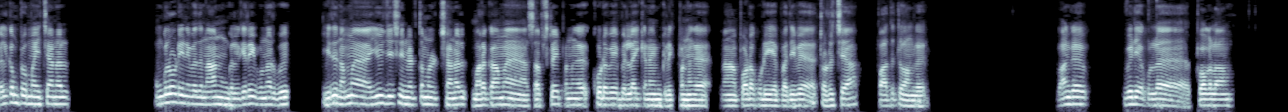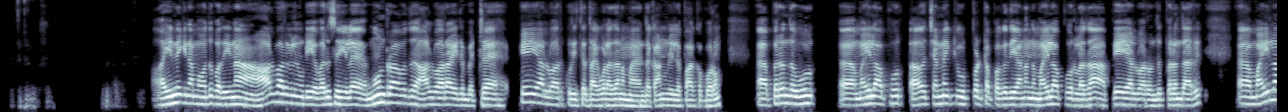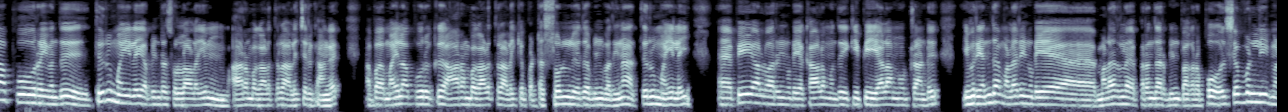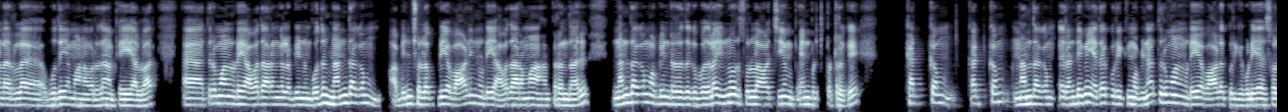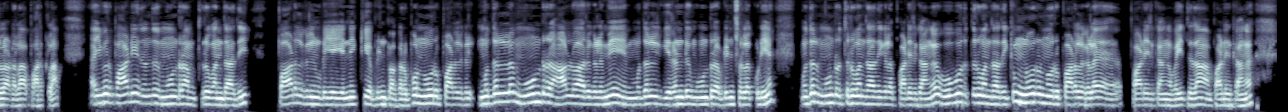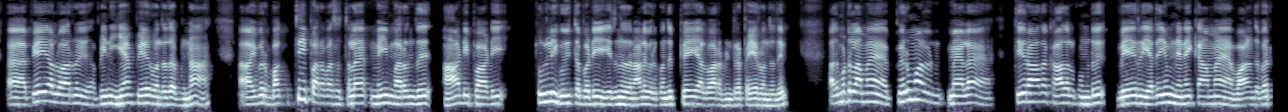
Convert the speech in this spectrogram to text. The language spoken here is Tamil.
வெல்கம் டு மை சேனல் உங்களோடு இணைவது நான் உங்கள் இறை உணர்வு. இது நம்ம யூஜிசி நெடுத்தமிழ் சேனல் மறக்காம சப்ஸ்கிரைப் பண்ணுங்க. கூடவே பெல் ஐக்கனையும் கிளிக் பண்ணுங்க. நான் போடக்கூடிய பதிவை தொடர்ச்சியா பார்த்துட்டு வாங்க. வாங்க வீடியோக்குள்ள போகலாம். இன்னைக்கு நம்ம வந்து பாத்தீங்கன்னா ஆழ்வார்களினுடைய வரிசையில மூன்றாவது ஆழ்வாரா இடம்பெற்ற பேய் ஆழ்வார் குறித்த தகவலை தான் நம்ம இந்த காணொலியில பார்க்க போறோம். பிறந்த ஊர் ஆஹ் மயிலாப்பூர் அதாவது சென்னைக்கு உட்பட்ட பகுதியான அந்த மயிலாப்பூர்ல தான் பேய் ஆழ்வார் வந்து பிறந்தாரு. மயிலாப்பூரை வந்து திருமயிலை அப்படின்ற சொல்லாலையும் ஆரம்ப காலத்துல அழைச்சிருக்காங்க. அப்ப மயிலாப்பூருக்கு ஆரம்ப காலத்துல அழைக்கப்பட்ட சொல் எது அப்படின்னு பாத்தீங்கன்னா திருமயிலை. பேயாழ்வாரினுடைய காலம் வந்து கிபி ஏழாம் நூற்றாண்டு. இவர் எந்த மலரினுடைய மலர்ல பிறந்தார் அப்படின்னு பாக்குறப்போ செவ்வள்ளி மலர்ல உதயமானவர் தான் பேயாழ்வார். திருமாலினுடைய அவதாரங்கள் அப்படின்னும் போது நந்தகம் அப்படின்னு சொல்லக்கூடிய வாளினுடைய அவதாரமா பிறந்தாரு. நந்தகம் அப்படின்ற சொல்றதுக்கு பதிலாக இன்னொரு சொல்லாட்சியும் பயன்படுத்தப்பட்டிருக்கு. கட்கம் கட்கம் நந்தகம் இது ரெண்டுமே எதை குறிக்கும் அப்படின்னா திருமாலனுடைய வாழை குறிக்கக்கூடிய சொல்லாடலா பார்க்கலாம். இவர் பாடியது வந்து மூன்றாம் திருவந்தாதி. பாடல்களினுடைய எண்ணிக்கை அப்படின்னு பார்க்குறப்போ நூறு பாடல்கள். முதல்ல மூன்று ஆழ்வார்களுமே முதல் இரண்டு மூன்று அப்படின்னு சொல்லக்கூடிய முதல் மூன்று திருவந்தாதிகளை பாடியிருக்காங்க. ஒவ்வொரு திருவந்தாதிக்கும் நூறு நூறு பாடல்களை பாடியிருக்காங்க வைத்து தான் பாடியிருக்காங்க பேயாழ்வார் அப்படின்னு ஏன் பேர் வந்தது அப்படின்னா இவர் பக்தி பரவசத்துல மெய் மறந்து ஆடி பாடி துள்ளி குதித்தபடி இருந்ததுனால இவருக்கு வந்து பேயாழ்வார் அப்படின்ற பெயர் வந்தது. அது மட்டும் இல்லாம பெருமாள் மேல தீராத காதல் கொண்டு வேறு எதையும் நினைக்காம வாழ்ந்தவர்.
